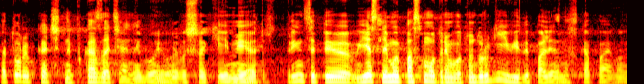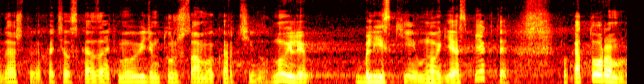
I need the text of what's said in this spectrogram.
которые качественные показатели наиболее высокие имеют. В принципе, если мы посмотрим вот на другие виды полезных ископаемых, да, что я хотел сказать, мы увидим ту же самую картину ну или близкие многие аспекты, по которым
